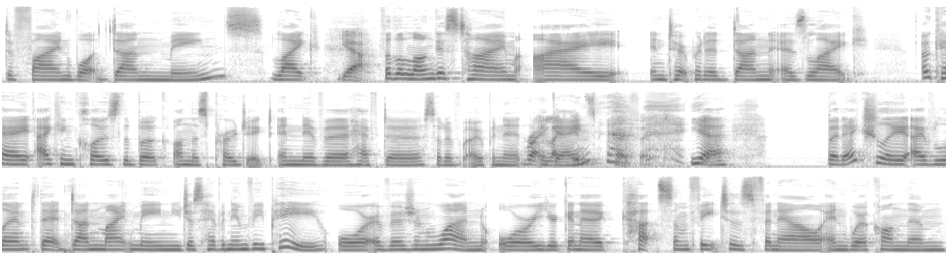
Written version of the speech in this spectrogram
define what done means. Like, yeah. for the longest time, I interpreted done as like, okay, I can close the book on this project and never have to sort of open it right, again. Like it's perfect. yeah. yeah. But actually, I've learned that done might mean you just have an MVP or a version one, or you're going to cut some features for now and work on them,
